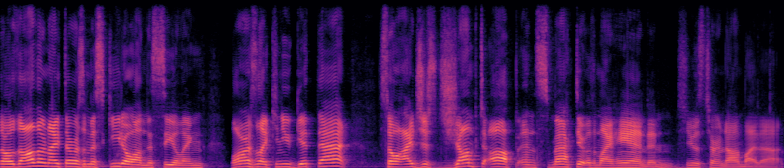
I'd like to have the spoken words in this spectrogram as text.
So the other night there was a mosquito on the ceiling. Laura's like, "Can you get that?" So I just jumped up and smacked it with my hand and she was turned on by that.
